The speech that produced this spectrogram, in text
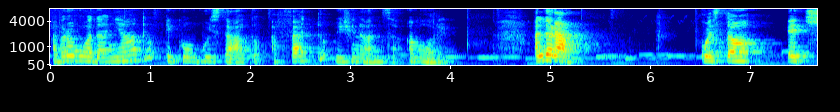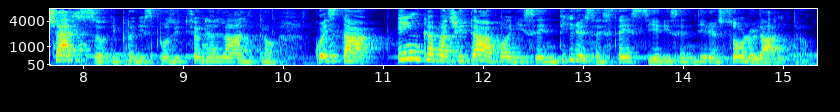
avrò guadagnato e conquistato affetto, vicinanza, amore. Allora, questo eccesso di predisposizione all'altro, questa incapacità poi di sentire se stessi e di sentire solo l'altro,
